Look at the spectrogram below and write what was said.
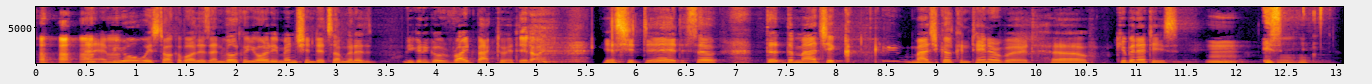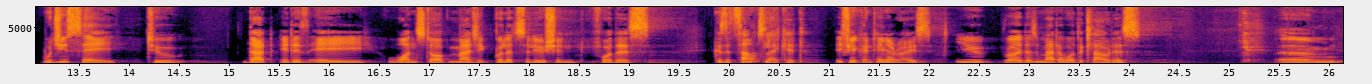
and, and we always talk about this. And Wilco, you already mentioned it, so I'm gonna we're gonna go right back to it. Did I? Yes, you did. So the the magic magical container word, uh, Kubernetes, is. Would you say to that it is a one-stop magic bullet solution for this? Because it sounds like it. If you containerize, you well, it doesn't matter what the cloud is. Um,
